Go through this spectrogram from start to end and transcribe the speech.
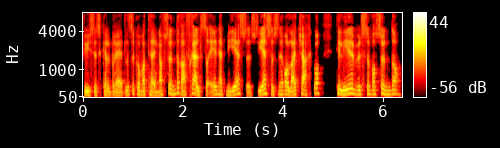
fysisk helbredelse, konvertering av syndere, frelse og enhet med Jesus, Jesus' rolle i kirka, tilgivelse for synder,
